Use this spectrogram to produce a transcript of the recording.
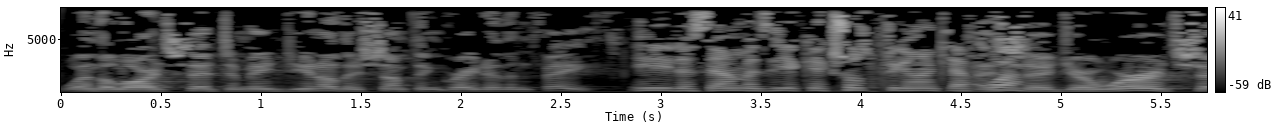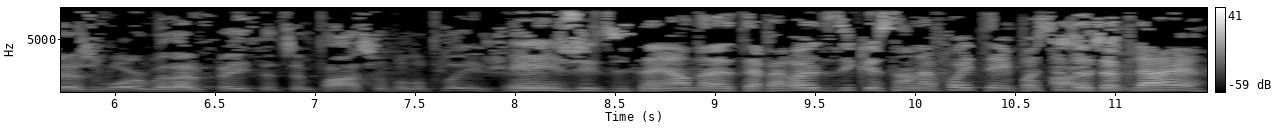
when the Lord said to me, "Do you know there's something greater than faith?" et le Seigneur m'a dit, il y a quelque chose de plus grand que la foi. I said, "Your word says, Lord, without faith it's impossible to please you." Et j'ai dit, Seigneur, ta parole dit que sans la foi, il est impossible I de te said, plaire.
